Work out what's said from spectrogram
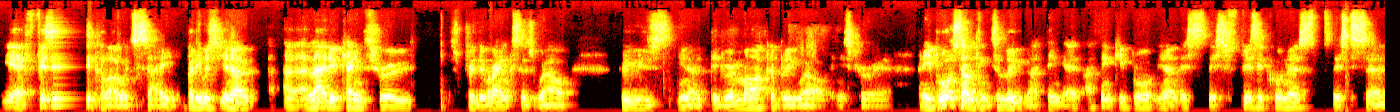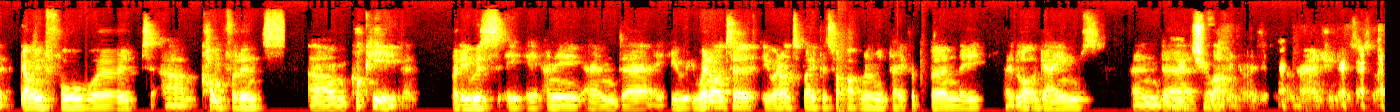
yeah, physical, I would say. But he was, you know, a, a lad who came through through the ranks as well, who's you know did remarkably well in his career. And he brought something to Luton. I think. I think he brought, you know, this this physicalness, this uh, going forward, um, confidence, um, cocky even but he was he, and he and uh, he, he, went on to he went on to play for Tottenham. He played for Burnley. Played a lot of games and uh, Marvin Andrew knows as well.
